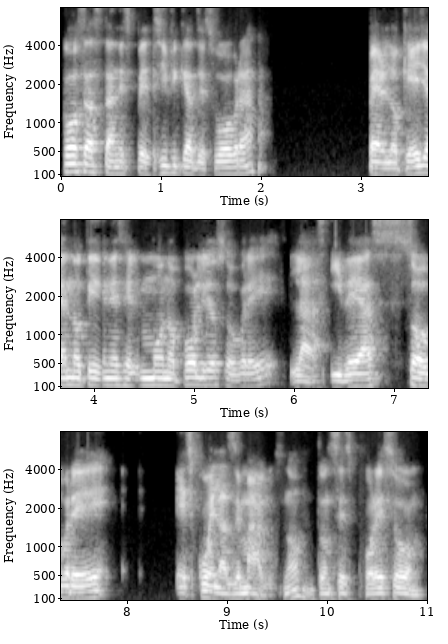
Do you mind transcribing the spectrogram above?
cosas tan específicas de su obra, pero lo que ella no tiene es el monopolio sobre las ideas sobre escuelas de magos, ¿no? Entonces, por eso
